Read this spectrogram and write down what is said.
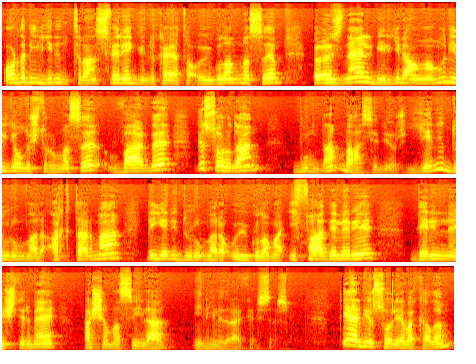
Orada bilginin transferi, günlük hayata uygulanması, öznel bilgi ve anlamlı bilgi oluşturulması vardı ve sorudan bundan bahsediyor. Yeni durumları aktarma ve yeni durumlara uygulama ifadeleri derinleştirme aşamasıyla ilgilidir arkadaşlar. Diğer bir soruya bakalım.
